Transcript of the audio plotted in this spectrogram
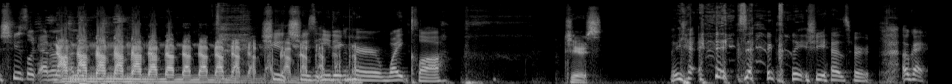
She's like I don't nom know. nom nom nom nom nom nom nom nom nom nom nom She, nom she's nom, eating nom, nom. her white claw. Cheers. Yeah, exactly. She has hers. Okay,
